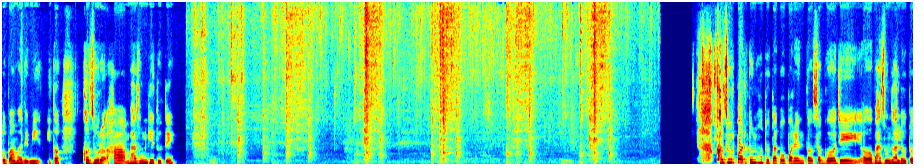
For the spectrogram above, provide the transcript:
तुपामध्ये मी इथं खजूर हा भाजून घेत होते. खजूर परतून होत होता तोपर्यंत सगळं जे भाजून झालं होतं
